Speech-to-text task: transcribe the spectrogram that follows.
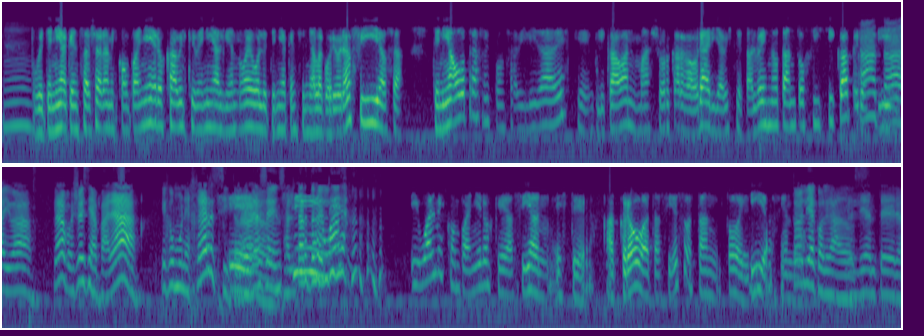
Mm. Porque tenía que ensayar a mis compañeros, cada vez que venía alguien nuevo le tenía que enseñar la coreografía, o sea, tenía otras responsabilidades que implicaban mayor carga horaria, ¿viste? Tal vez no tanto física, pero ah, sí. ahí va. Claro, pues yo decía, pará, es como un ejército, sí. que hacen saltar todo el día. Igual mis compañeros que hacían este acróbatas y eso están todo el día haciendo. Todo el día colgados. El día entero.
